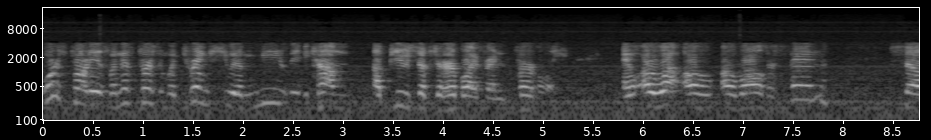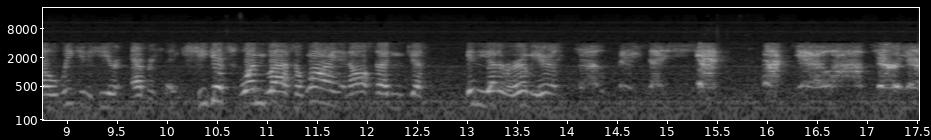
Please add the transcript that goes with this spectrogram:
worst part is when this person would drink, she would immediately become abusive to her boyfriend verbally. And our, our, our walls are thin, so we can hear everything. She gets one glass of wine, and all of a sudden, just in the other room, you hear like, "You piece of shit! Fuck you! I'll kill you!"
